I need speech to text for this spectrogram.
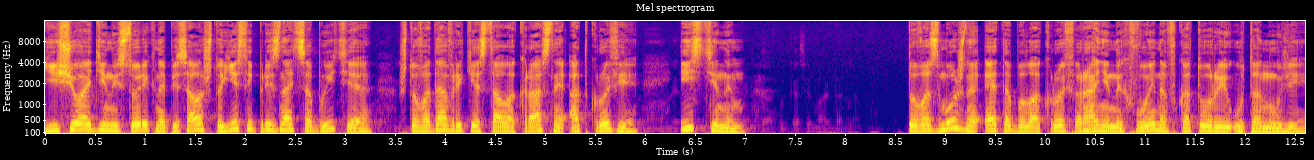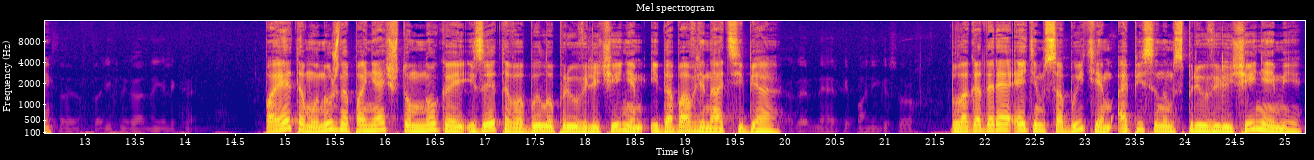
Еще один историк написал, что если признать событие, что вода в реке стала красной от крови, истинным, то, возможно, это была кровь раненых воинов, которые утонули. Поэтому нужно понять, что многое из этого было преувеличением и добавлено от себя. Благодаря этим событиям, описанным с преувеличениями,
